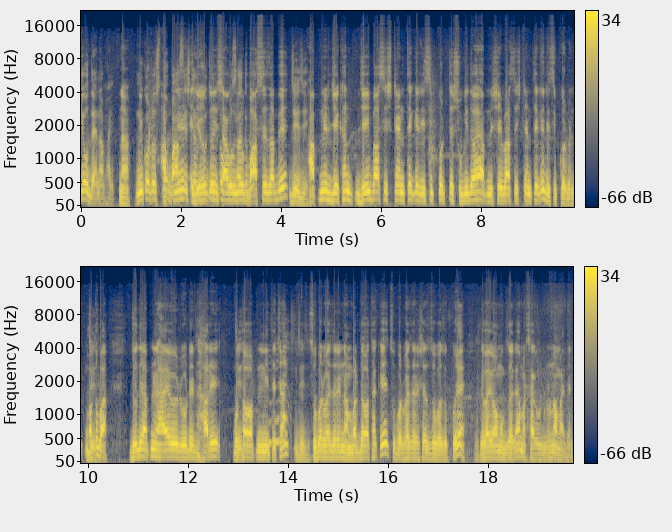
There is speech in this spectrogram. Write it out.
কেউ দেয় না ভাই। না। নিকটস্থ বাস যেহেতু এই ছাগলগুলো বাসে যাবে জি জি। আপনি যেখান যেই বাস স্ট্যান্ড থেকে রিসিভ করতে সুবিধা হয় আপনি সেই বাস স্ট্যান্ড থেকে রিসিভ করবেন। অথবা যদি আপনার হাইওয়ে রোডের ধারে কোথাও আপনি নিতে চান সুপারভাইজারের নাম্বার দেওয়া থাকে সুপারভাইজারের সাথে যোগাযোগ করে যে ভাই অমুক জায়গায় আমার ছাগলগুলো নামায় দেন।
